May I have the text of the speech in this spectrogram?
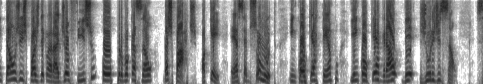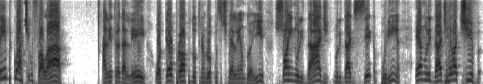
Então, o juiz pode declarar de ofício ou provocação das partes. Ok, essa é absoluta, em qualquer tempo e em qualquer grau de jurisdição. Sempre que o artigo falar a letra da lei, ou até o próprio doutrinador que você estiver lendo aí, só em nulidade, nulidade seca, purinha, é a nulidade relativa.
